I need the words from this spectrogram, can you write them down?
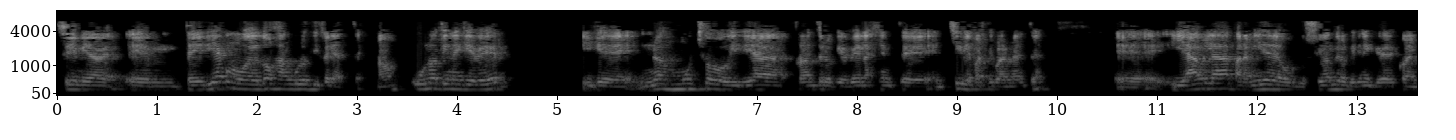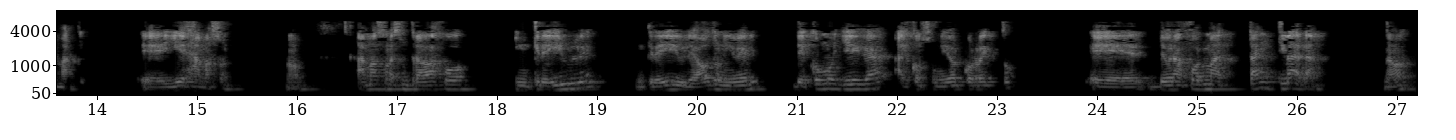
Sí, mira, em, te diría como de dos ángulos diferentes, ¿no? Uno tiene que ver y que no es mucho hoy día probablemente lo que ve la gente en Chile particularmente, eh, y habla para mí de la evolución de lo que tiene que ver con el marketing, eh, y es Amazon. ¿no? Amazon es un trabajo increíble, increíble a otro nivel, de cómo llega al consumidor correcto eh, de una forma tan clara, ¿no?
